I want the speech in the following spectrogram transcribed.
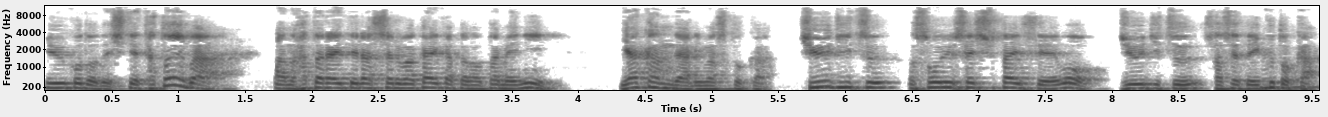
いうことでして、例えばあの働いていらっしゃる若い方のために夜間でありますとか、休日、そういう接種体制を充実させていくとか、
